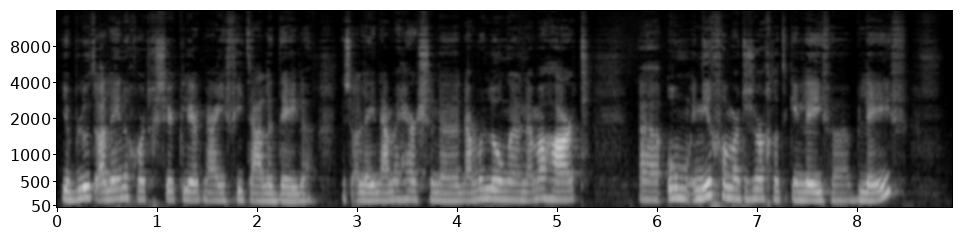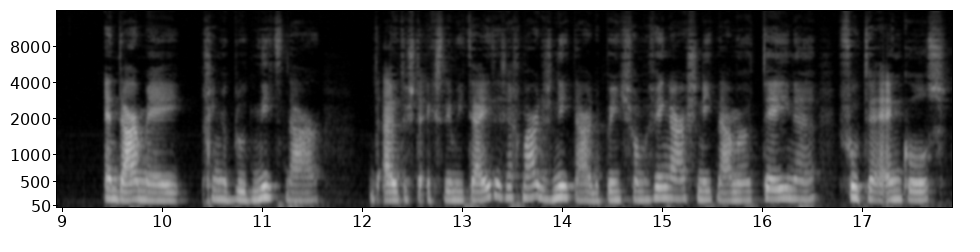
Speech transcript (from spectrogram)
je bloed alleen nog wordt gecirculeerd naar je vitale delen. Dus alleen naar mijn hersenen, naar mijn longen, naar mijn hart. Uh, om in ieder geval maar te zorgen dat ik in leven bleef. En daarmee ging het bloed niet naar de uiterste extremiteiten, zeg maar. Dus niet naar de puntjes van mijn vingers, niet naar mijn tenen, voeten, enkels.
